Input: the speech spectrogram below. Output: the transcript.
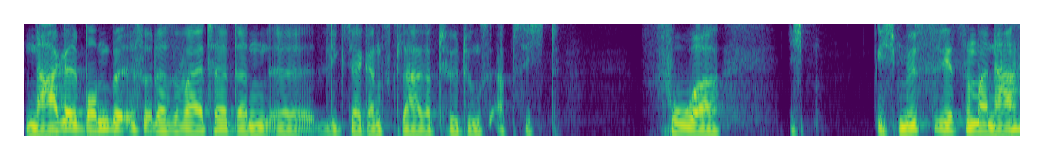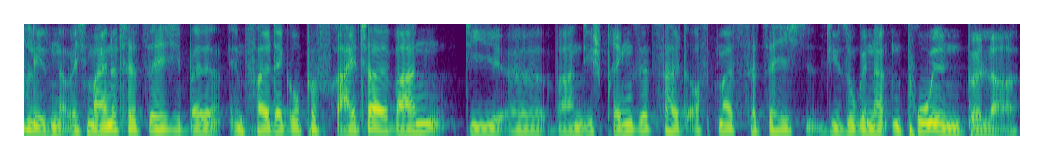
Nagelbombe ist oder so weiter, dann äh, liegt da ganz klare Tötungsabsicht vor. Ich, ich müsste es jetzt nochmal nachlesen, aber ich meine tatsächlich, bei, im Fall der Gruppe Freital waren die, äh, waren die Sprengsätze halt oftmals tatsächlich die sogenannten Polenböller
